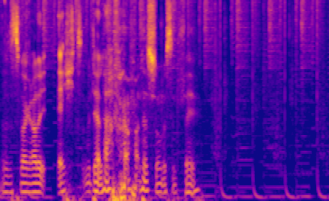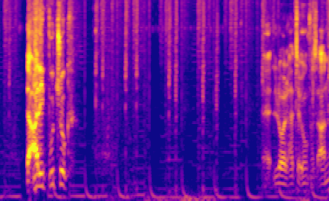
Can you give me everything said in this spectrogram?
Also das war gerade echt mit der Lava war das schon ein bisschen fail. Der Ali Butschuk. Äh, lol, hat er irgendwas an?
